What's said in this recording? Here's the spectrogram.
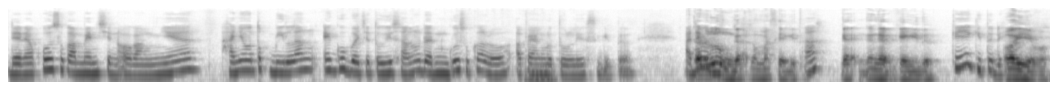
Dan aku suka mention orangnya hanya untuk bilang eh gue baca tulisan lo dan gue suka loh apa yang lo tulis gitu ada lu enggak kemas kayak gitu? Hah? Enggak, enggak kayak gitu. kayaknya gitu deh Oh iya, Pak.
